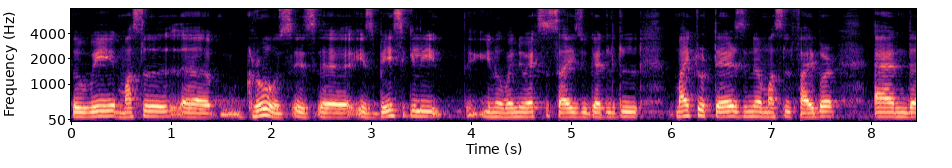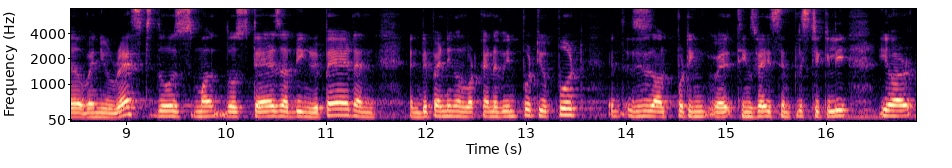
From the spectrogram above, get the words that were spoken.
the way muscle uh, grows is uh, is basically you know when you exercise you get little micro tears in your muscle fiber, and uh, when you rest those those tears are being repaired and and depending on what kind of input you put, it, this is all putting very, things very simplistically. Your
